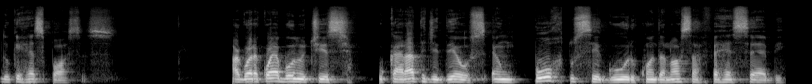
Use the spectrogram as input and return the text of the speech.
do que respostas. Agora, qual é a boa notícia? O caráter de Deus é um porto seguro quando a nossa fé recebe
